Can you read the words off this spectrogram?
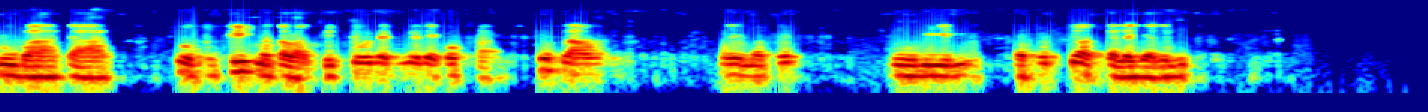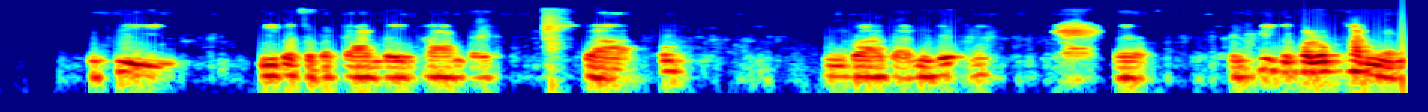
ครูบาอาจารย์ทั่วทุกทิศมาตลอดชีวิตก็ไม่ได้พบใครพวกเรา ได้มาพบครูดีมาพบยอดกัลยาณมิตรที่มีประสบการณ์เดินทางไปกราบพบครูบาอาจารย์มาเยอะนะแต่ผมที่ก็เคารพท่านอย่าง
